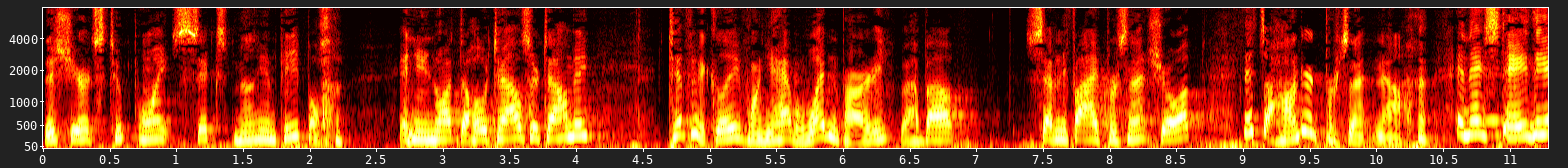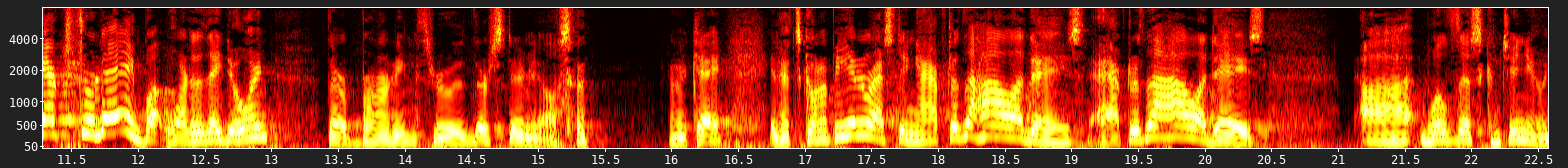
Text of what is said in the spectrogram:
This year it's 2.6 million people. And you know what the hotels are telling me? Typically, when you have a wedding party, about 75% show up. It's 100% now. and they stay the extra day. But what are they doing? They're burning through their stimulus. okay? And it's going to be interesting after the holidays, after the holidays, uh, will this continue?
